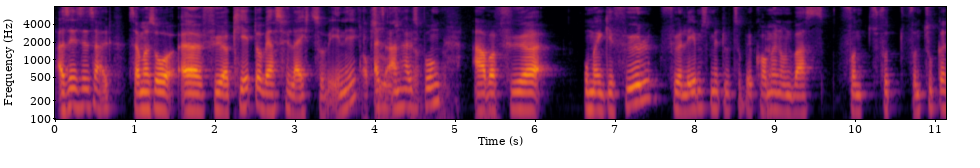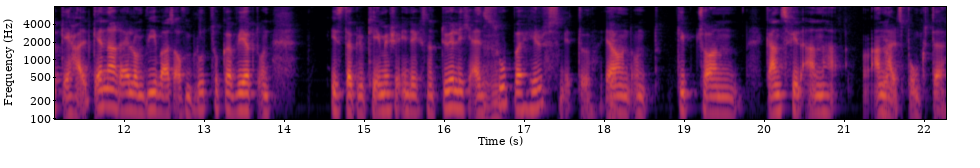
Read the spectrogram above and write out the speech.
Also es ist halt, sagen wir so, äh, für Keto wäre es vielleicht zu wenig Absolut, als Anhaltspunkt, ja, ja. aber für, um ein Gefühl für Lebensmittel zu bekommen ja. und was von, von Zuckergehalt generell und wie was auf den Blutzucker wirkt und ist der glykämische Index natürlich ein mhm. super Hilfsmittel ja, ja. Und, und gibt schon ganz viel An Anhaltspunkte.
